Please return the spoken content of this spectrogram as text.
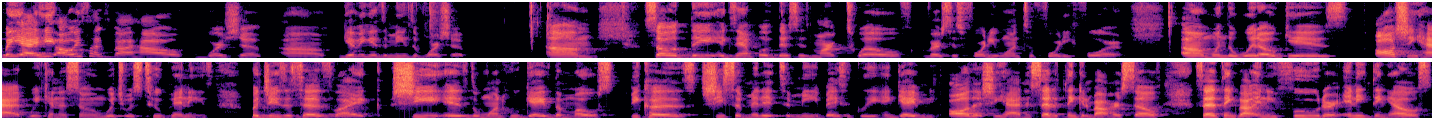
but yeah, he always talks about how worship, um, giving is a means of worship. Um, so the example of this is Mark 12, verses 41 to 44. Um, when the widow gives all she had, we can assume, which was two pennies. But Jesus says, like, she is the one who gave the most because she submitted to me, basically, and gave me all that she had. Instead of thinking about herself, instead of thinking about any food or anything else,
